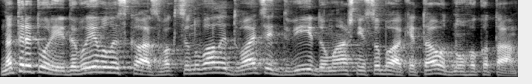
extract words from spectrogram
На території, де виявили сказ, вакцинували 22 домашні собаки та одного кота,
